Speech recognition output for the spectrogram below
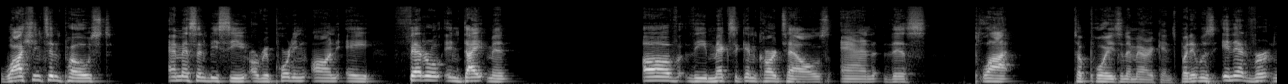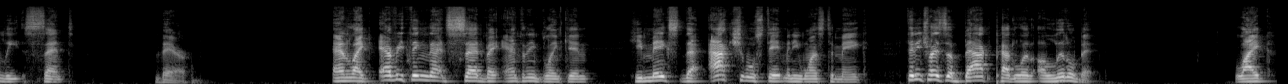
Washington Post, MSNBC are reporting on a federal indictment of the Mexican cartels and this plot to poison Americans, but it was inadvertently sent there. And like everything that's said by Antony Blinken, he makes the actual statement he wants to make then he tries to backpedal it a little bit. Like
